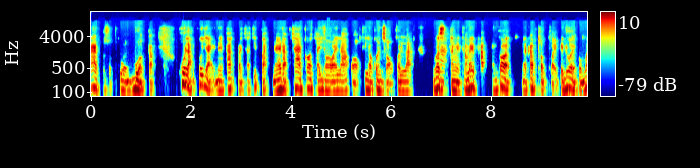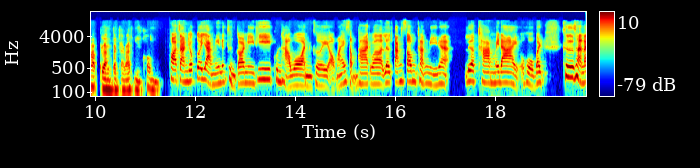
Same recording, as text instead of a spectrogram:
มากพอสมควรบวกกับผู้หลักผู้ใหญ่ในพรรคประชาธิปัตย์ในระดับชาติก็ทยอยลาออกทีละคนสองคนละ ก็ทำให้พรรคมันก็นะครับถดถอยไปด้วย ผมว่าพลังประชารัฐมีข้อมูลพออาจารย์ยกตัวอย่างนี้นึกถึงกรณีที่คุณถาวรเคยออกมาให้สัมภาษณ์ว่าเลือกตั้งซ่อมครั้งนี้เนี่ย เลือกข้างไม่ได้ โอ้โหคือสถาน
